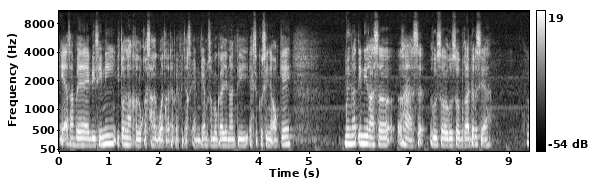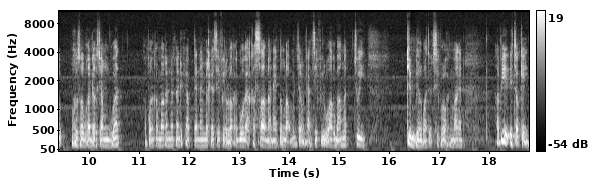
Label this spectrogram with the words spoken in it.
ya sampai di sini itulah kalau kesal gue terhadap Avengers Endgame semoga aja nanti eksekusinya oke okay. mengingat ini rasa rasa Russo Russo Brothers ya Russo Brothers yang buat apalagi kemarin mereka di Captain America Civil War gue gak kesel karena itu gak mencerminkan Civil War banget cuy gembel banget Civil War kemarin tapi it's okay.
